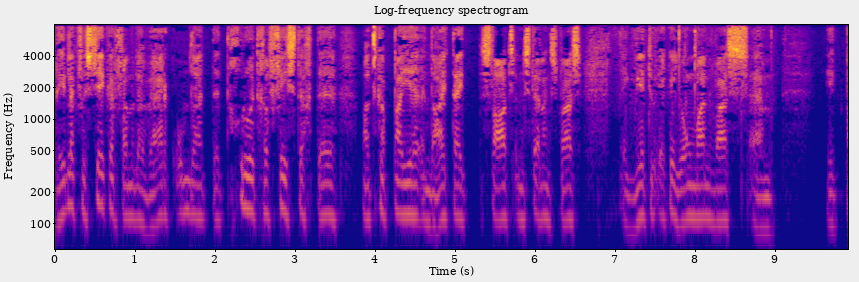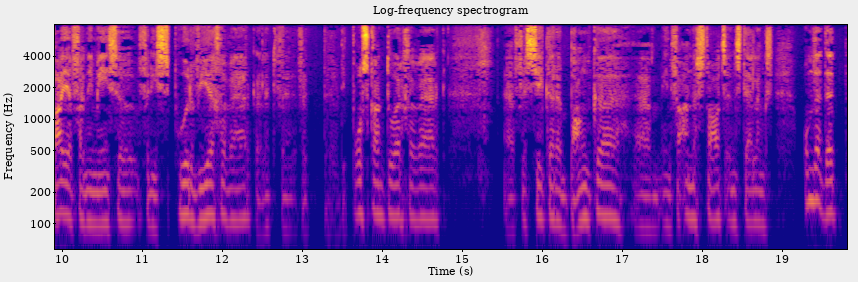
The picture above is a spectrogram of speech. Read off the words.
redelik verseker van hulle werk omdat dit groot gevestigde maatskappye in daai tyd staatsinstellings was. Ek weet toe ek 'n jong man was, ehm um, het baie van die mense vir die spoorweë gewerk, hulle het vir, vir die poskantoor gewerk. Eh, vir sekere banke um, en vir ander staatsinstellings omdat dit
